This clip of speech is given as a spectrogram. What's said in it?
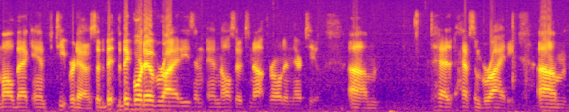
Malbec, and Petit Verdot. So the, the big Bordeaux varieties, and, and also Tannat thrown in there too, um, to have, have some variety. Um,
